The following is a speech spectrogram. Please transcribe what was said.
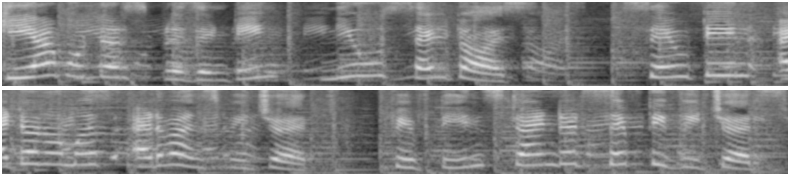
Kia motors presenting new Seltos. Seventeen autonomous advance feature. Fifteen standard safety features.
